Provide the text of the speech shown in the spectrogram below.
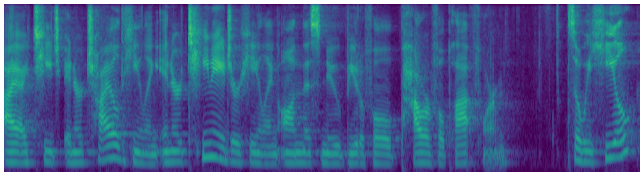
I, I teach inner child healing, inner teenager healing on this new, beautiful, powerful platform. So, we heal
